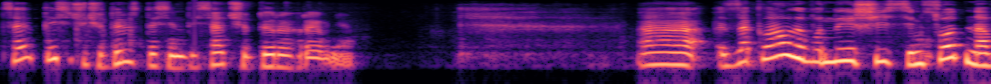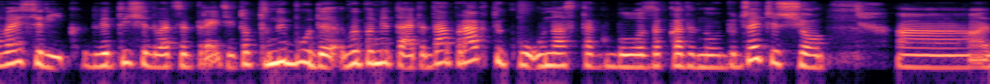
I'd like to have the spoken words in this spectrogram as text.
Це 1474 гривні. Заклали вони 6700 на весь рік 2023. Тобто не буде, ви пам'ятаєте, да, практику у нас так було закладено в бюджеті, що а,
